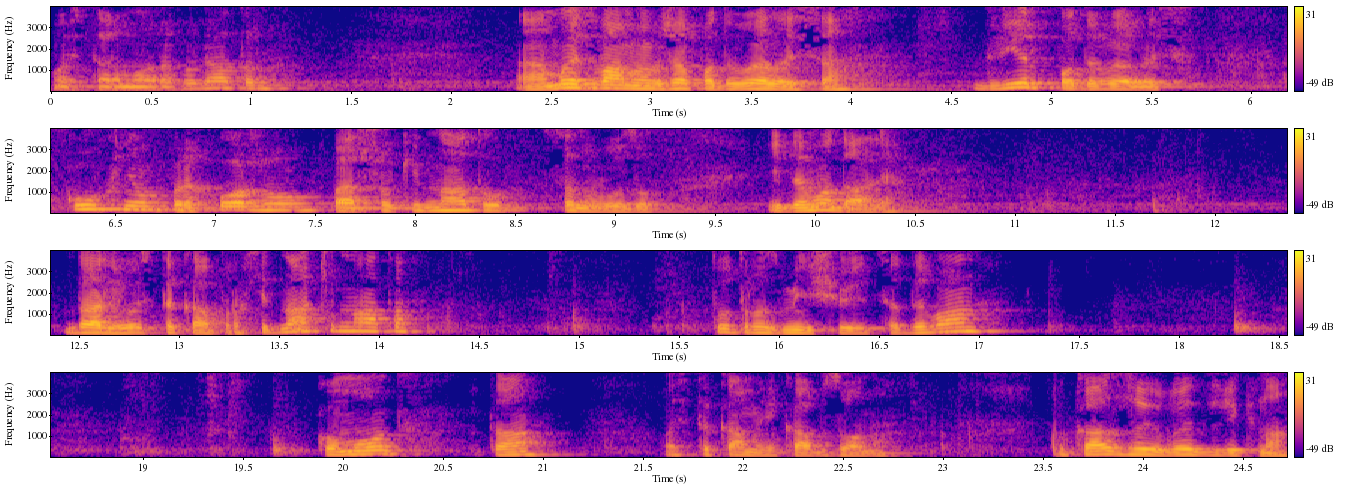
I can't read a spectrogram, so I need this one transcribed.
Ось терморегулятор. Е, Ми з вами вже подивилися двір, подивились кухню, прихожу, першу кімнату, санвузол. Йдемо далі. Далі ось така прохідна кімната. Тут розміщується диван, комод та ось така мейкап-зона. Показую вид з вікна.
